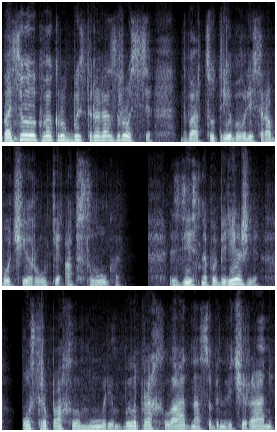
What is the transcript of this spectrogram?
Поселок вокруг быстро разросся, дворцу требовались рабочие руки, обслуга. Здесь, на побережье, остро пахло морем, было прохладно, особенно вечерами,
